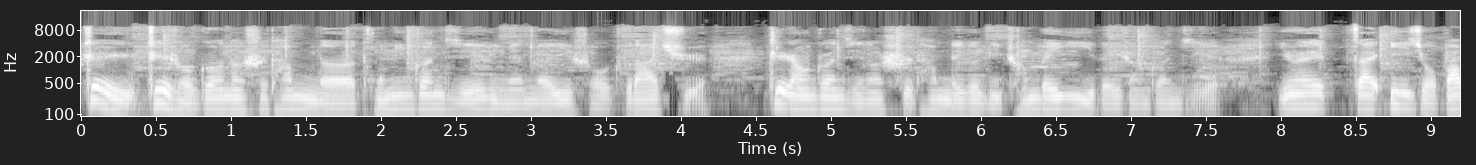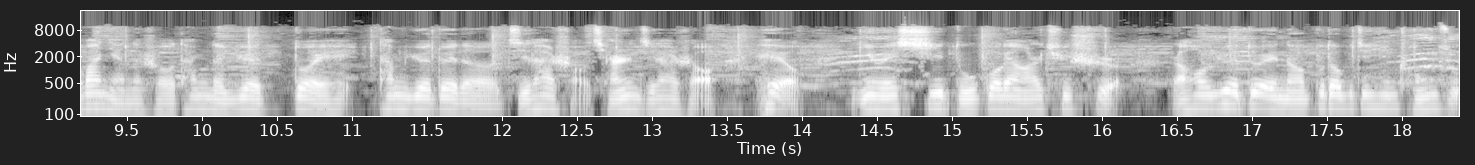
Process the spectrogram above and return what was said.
这这首歌呢是他们的同名专辑里面的一首主打曲。这张专辑呢是他们的一个里程碑意义的一张专辑，因为在一九八八年的时候，他们的乐队，他们乐队的吉他手，前任吉他手 Hill 因为吸毒过量而去世，然后乐队呢不得不进行重组。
